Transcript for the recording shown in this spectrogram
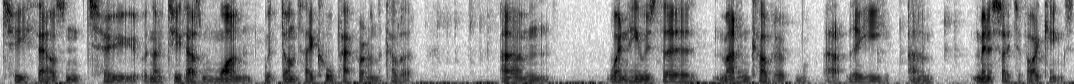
2002, no 2001, with Daunte Culpepper on the cover. Um, when he was the Madden cover at the um, Minnesota Vikings,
